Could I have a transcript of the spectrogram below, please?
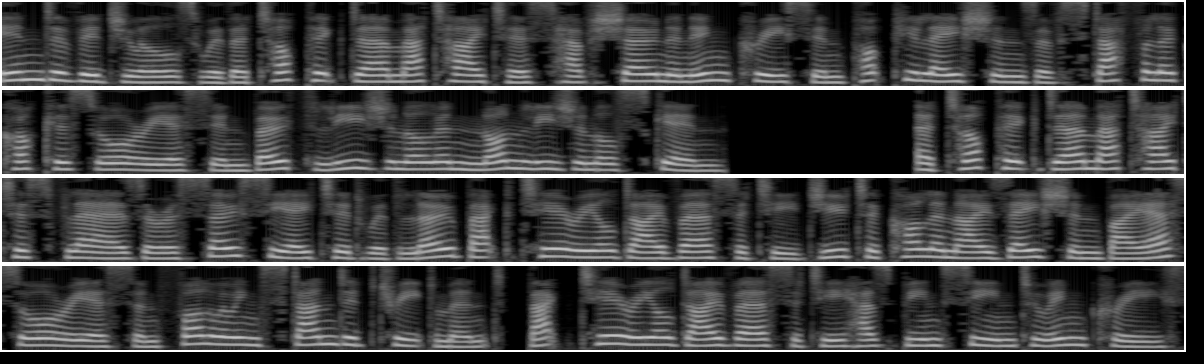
Individuals with atopic dermatitis have shown an increase in populations of Staphylococcus aureus in both lesional and non-lesional skin. Atopic dermatitis flares are associated with low bacterial diversity due to colonization by S. aureus and following standard treatment, bacterial diversity has been seen to increase.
